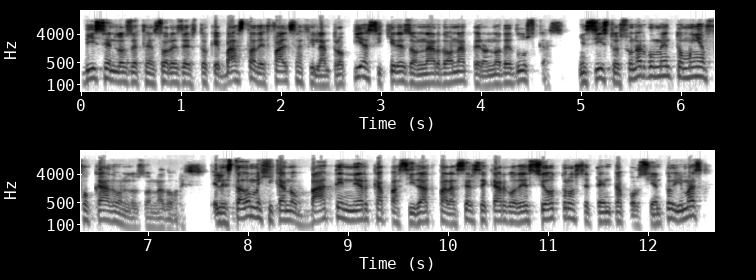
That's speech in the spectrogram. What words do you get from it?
Dicen los defensores de esto que basta de falsa filantropía, si quieres donar, dona, pero no deduzcas. Insisto, es un argumento muy enfocado en los donadores. El Estado mexicano va a tener capacidad para hacerse cargo de ese otro 70% y más,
